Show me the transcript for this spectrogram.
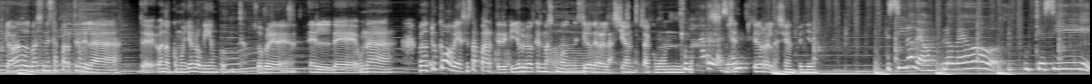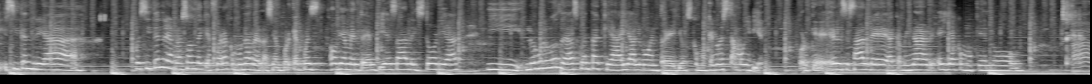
Clavándonos más en esta parte de la, bueno, como yo lo vi un poquito sobre el de una, bueno, ¿tú cómo ves esta parte de que yo lo veo que es más como un estilo de relación, o sea, como un, estilo de relación? Sí lo veo, lo veo que sí, sí tendría, pues sí tendría razón de que fuera como una relación, porque pues obviamente empieza la historia y luego luego te das cuenta que hay algo entre ellos, como que no está muy bien, porque él se sale a caminar, ella como que lo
